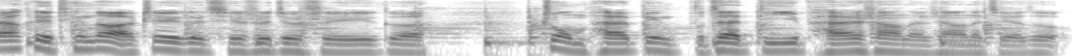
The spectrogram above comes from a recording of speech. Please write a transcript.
大家可以听到，这个其实就是一个重拍并不在第一拍上的这样的节奏。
